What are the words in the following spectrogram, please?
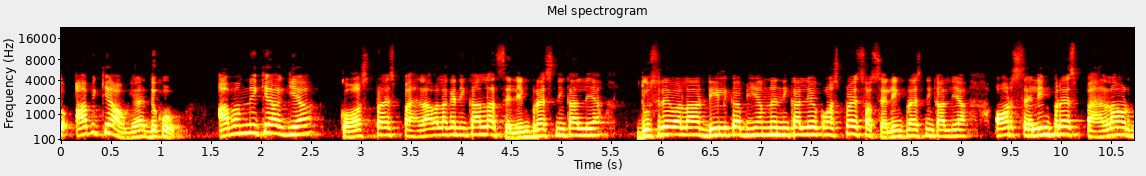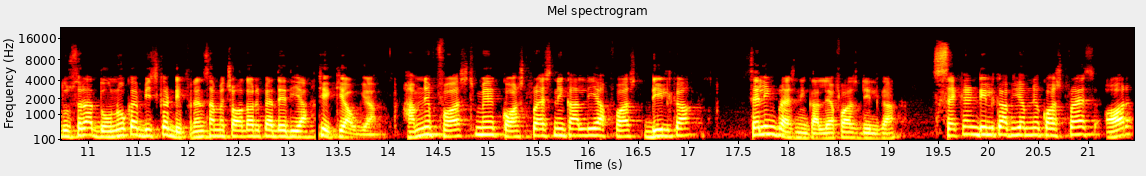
तो अब क्या हो गया? देखो अब हमने क्या किया? कॉस्ट प्राइस पहला वाला का निकाला सेलिंग प्राइस निकाल लिया। दूसरे वाला डील का भी हमने निकाल लिया कॉस्ट प्राइस और सेलिंग प्राइस निकाल लिया। और सेलिंग प्राइस पहला और दूसरा दोनों का बीच का डिफरेंस हमें चौदह रुपया दे दिया। ठीक, क्या हो गया? हमने फ़र्स्ट में कॉस्ट प्राइस निकाल लिया फ़र्स्ट डील का सेलिंग प्राइस निकाल लिया फ़र्स्ट डील का। सेकेंड डील का भी हमने कॉस्ट प्राइस और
